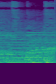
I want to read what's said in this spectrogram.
take back.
